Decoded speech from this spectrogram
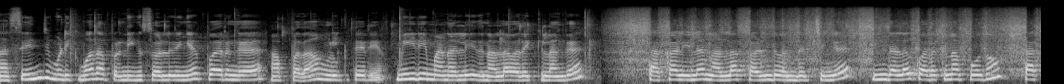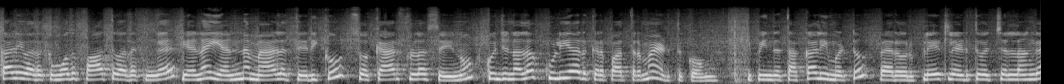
நான் செஞ்சு முடிக்கும் போது அப்புறம் நீங்கள் சொல்லுவீங்க. பாருங்க. அப்பதான் உங்களுக்கு தெரியும். மீடியம் அனல்லே இது நல்லா வதக்கலாங்க. தக்காளிலாம் நல்லா கழுந்து வந்துருச்சுங்க. இந்த அளவுக்கு வதக்குனா போதும். தக்காளி வதக்கும் போது பார்த்து வதக்குங்க. ஏன்னா எண்ணெய் மேலே தெரிக்கும். ஸோ கேர்ஃபுல்லாக செய்யணும். கொஞ்சம் நல்லா குழியாக இருக்கிற பாத்திரமா எடுத்துக்கோங்க. இப்போ இந்த தக்காளி மட்டும் வேற ஒரு பிளேட்டில் எடுத்து வச்சிடலாங்க.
